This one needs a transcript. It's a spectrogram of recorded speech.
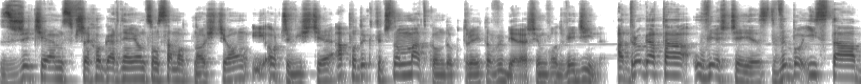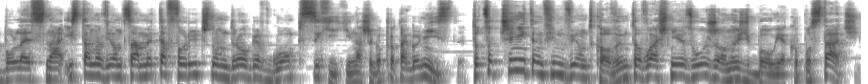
z życiem, z wszechogarniającą samotnością i oczywiście apodyktyczną matką, do której to wybiera się w odwiedziny. A droga ta, uwierzcie, jest wyboista, bolesna i stanowiąca metaforyczną drogę w głąb psychiki naszego protagonisty. To, co czyni ten film wyjątkowym, to właśnie złożoność Bow jako postaci.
